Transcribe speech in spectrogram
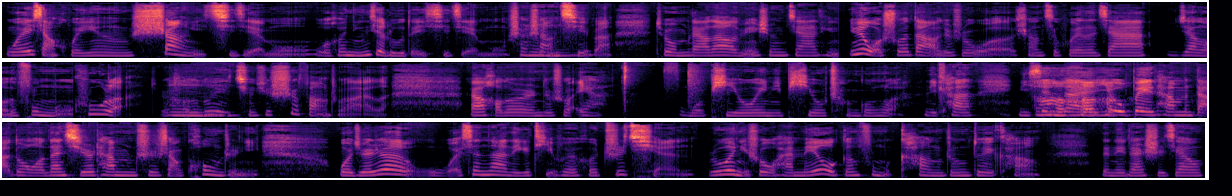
我也想回应上一期节目，我和宁姐录的一期节目，上上期吧，就是我们聊到了原生家庭。因为我说到，就是我上次回了家，遇见了我的父母，哭了，就是好多东西情绪释放出来了。然后好多人就说：“哎呀，父母 PUA 你 PU 成功了，你看你现在 又被他们打动了，但其实他们是想控制你。”我觉着我现在的一个体会和之前，如果你说我还没有跟父母抗争对抗的那段时间，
